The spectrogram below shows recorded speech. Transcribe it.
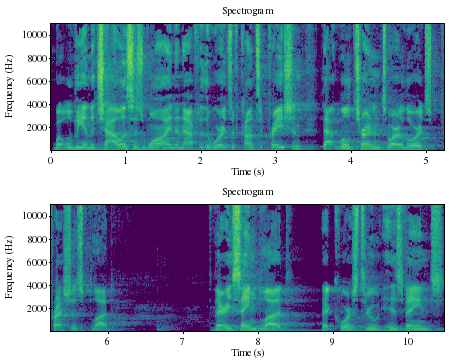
What will be in the chalice is wine, and after the words of consecration, that will turn into our Lord's precious blood. The very same blood that coursed through his veins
